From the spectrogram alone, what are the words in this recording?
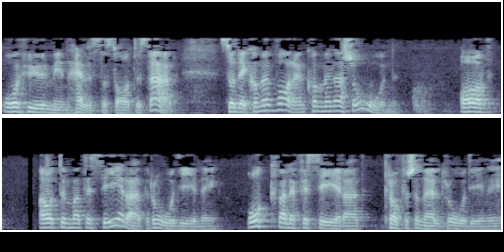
och hur min hälsostatus är. Så det kommer vara en kombination av automatiserad rådgivning och kvalificerad professionell rådgivning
